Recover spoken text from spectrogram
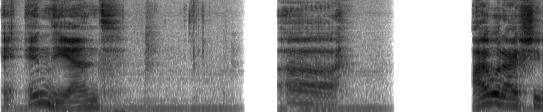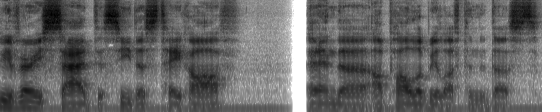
in the end, uh I would actually be very sad to see this take off and uh, Apollo be left in the dust.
